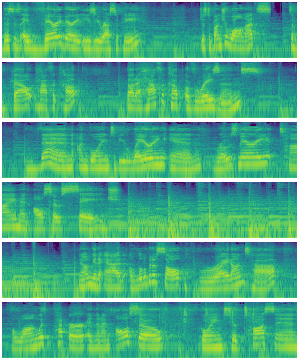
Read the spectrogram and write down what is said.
This is a very, very easy recipe. Just a bunch of walnuts. It's about half a cup, about a half a cup of raisins. And then I'm going to be layering in rosemary, thyme, and also sage. Now I'm gonna add a little bit of salt right on top, along with pepper, and then I'm also going to toss in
